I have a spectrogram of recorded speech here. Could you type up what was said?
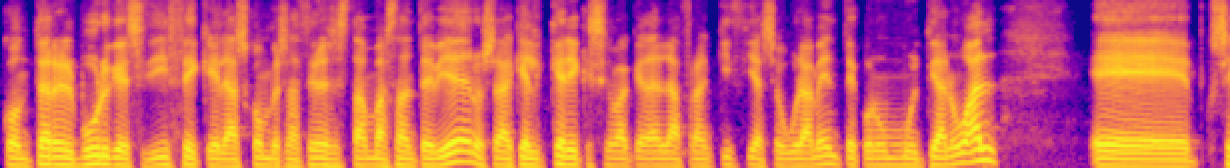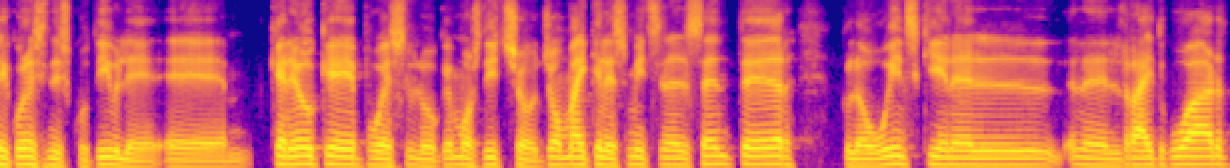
con Terrell Burgess y dice que las conversaciones están bastante bien, o sea que él cree que se va a quedar en la franquicia seguramente con un multianual. Eh, es indiscutible. Eh, creo que, pues lo que hemos dicho, John Michael Smith en el center, Glowinski en el, en el right guard,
